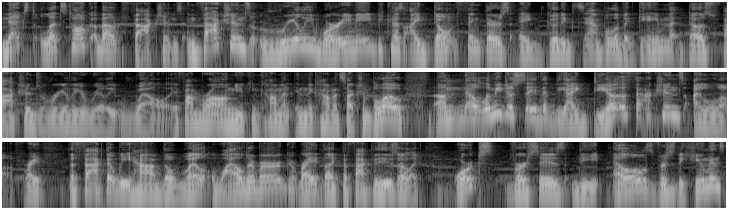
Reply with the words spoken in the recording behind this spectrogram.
next let's talk about factions. And factions really worry me because I don't think there's a good example of a game that does factions really really well. If I'm wrong you can comment in the comment section below. Um now let me just say that the idea of factions I love right? The fact that we have the Wilderburg right? Like the fact that these are like orcs versus the elves versus the humans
